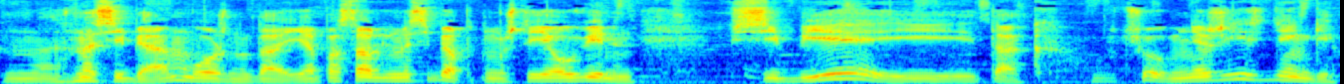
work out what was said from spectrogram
на себя, можно, да, я поставлю на себя, потому что я уверен в себе, и так, что, у меня же есть деньги.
